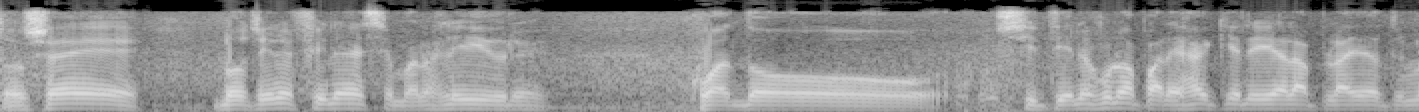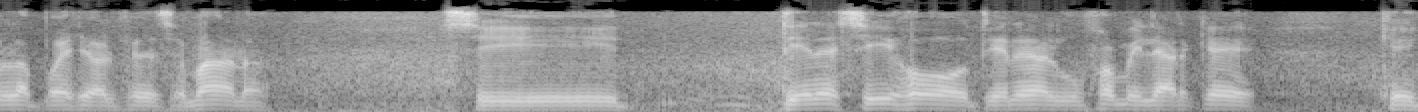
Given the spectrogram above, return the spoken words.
Entonces no tienes fines de semana libres. Cuando si tienes una pareja que quiere ir a la playa, tú no la puedes llevar el fin de semana. Si tienes hijos o tienes algún familiar que, que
